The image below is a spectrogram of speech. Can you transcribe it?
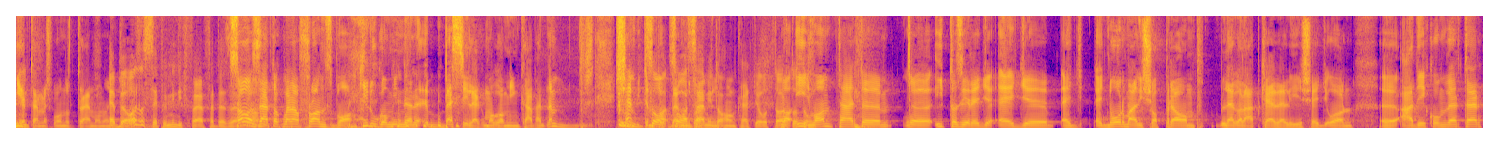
értelmes mondatot elmondani. Ebbe tőled. az a szép, hogy mindig felfedezel. Szavazzátok már a francba, kirúgom minden, beszélek magam inkább, hát nem, semmit nem Szóval, tudok szóval számít a hangkártya, ott Na tartottunk. így van, tehát ö, ö, itt azért egy, egy, egy, egy normálisabb preamp legalább kell elé, és egy olyan AD konverter,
